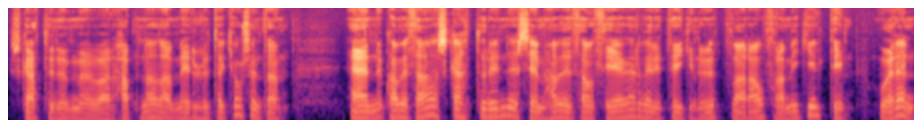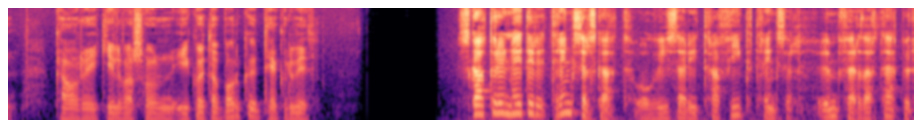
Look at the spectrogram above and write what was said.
Skattunum var hafnað af meiruluta kjósenda. En hvað með það, skatturinn sem hafið þá þegar verið tekinu upp var áfram í gildi og er enn. Kári Kilvarsson í Gautaborg tekur við. Skatturinn heitir trengselskatt og vísar í trafíktrengsel, umferðar teppur.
